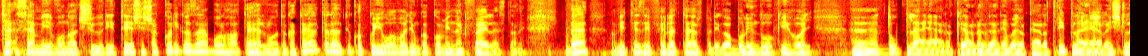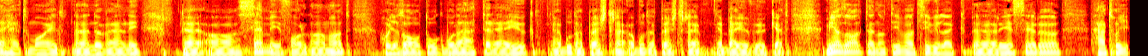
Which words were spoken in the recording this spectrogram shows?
személyvonat sűrítés, és akkor igazából, ha a tehervonatokat eltereltük, akkor jól vagyunk, akkor mindenki fejleszteni. De a vitézi féle terv pedig abból indul ki, hogy e, duplájára kell növelni, vagy akár a triplájára Igen. is lehet majd e, növelni e, a személyforgalmat, hogy az autókból áttereljük a Budapestre, a Budapestre bejövőket. Mi az alternatíva a civilek e, részéről? Hát, hogy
